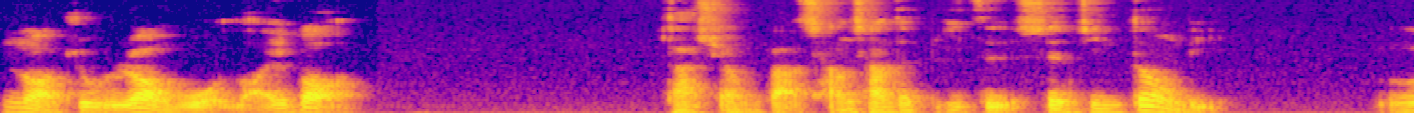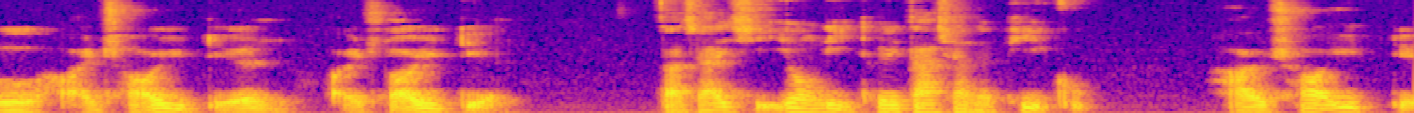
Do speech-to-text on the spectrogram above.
那就让我来吧。”大象把长长的鼻子伸进洞里，呃，还差一点，还差一点。大家一起用力推大象的屁股。还差一点，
